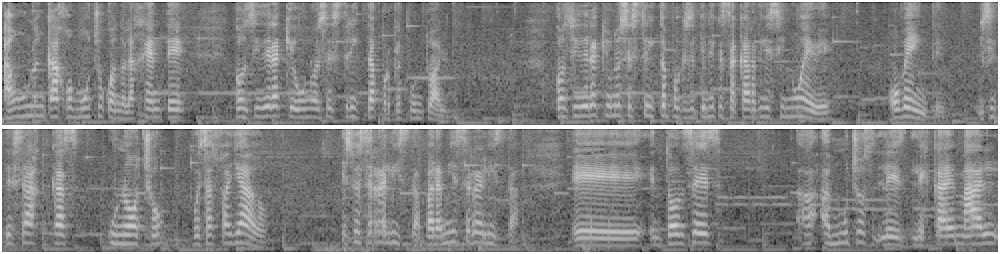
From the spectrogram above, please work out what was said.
aún no encajo mucho cuando la gente considera que uno es estricta porque es puntual. Considera que uno es estricta porque se tiene que sacar 19 o 20. Y si te sacas un 8, pues has fallado. Eso es ser realista. Para mí es ser realista. Eh, entonces, a, a muchos les, les cae mal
